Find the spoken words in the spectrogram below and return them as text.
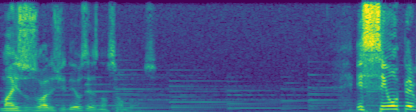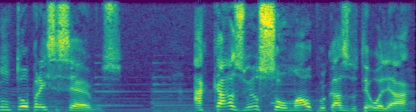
mas os olhos de Deus eles não são bons. Esse Senhor perguntou para esses servos: Acaso eu sou mal por causa do teu olhar?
